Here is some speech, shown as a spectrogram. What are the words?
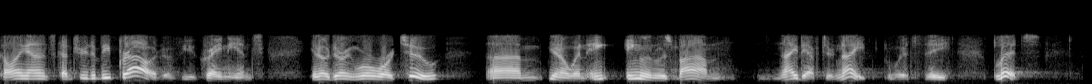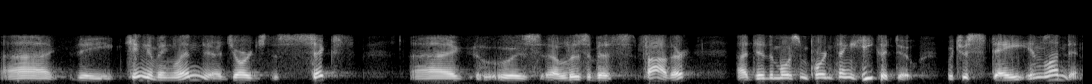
calling on his country to be proud of Ukrainians. You know, during World War II, um, you know, when Eng- England was bombed night after night with the Blitz, uh, the King of England, uh, George Sixth, uh, who was Elizabeth's father, uh, did the most important thing he could do, which was stay in London.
